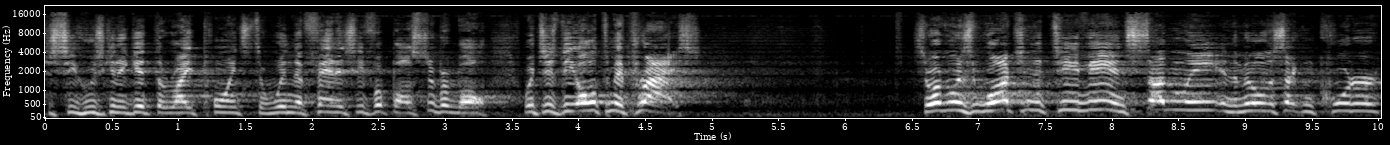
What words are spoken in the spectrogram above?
to see who's going to get the right points to win the fantasy football Super Bowl, which is the ultimate prize. So everyone's watching the TV, and suddenly, in the middle of the second quarter,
